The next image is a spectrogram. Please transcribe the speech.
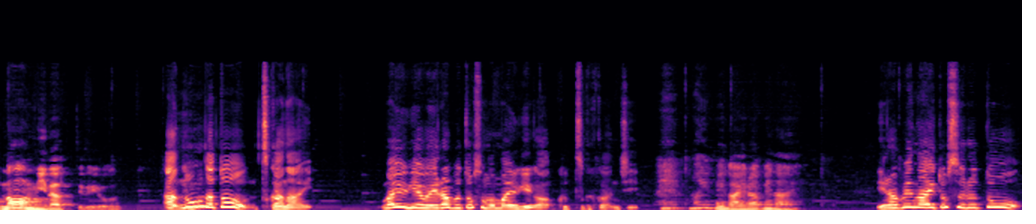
ンノンになってるよ。あ飲んだとつかない。眉毛を選ぶとその眉毛がくっつく感じ。え眉毛が選べない選べないとすると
